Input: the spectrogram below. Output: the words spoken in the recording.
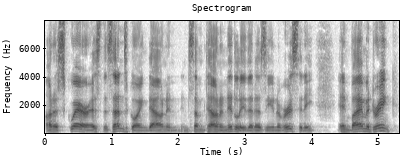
on a square as the sun's going down in, in some town in Italy that has a university and buy them a drink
